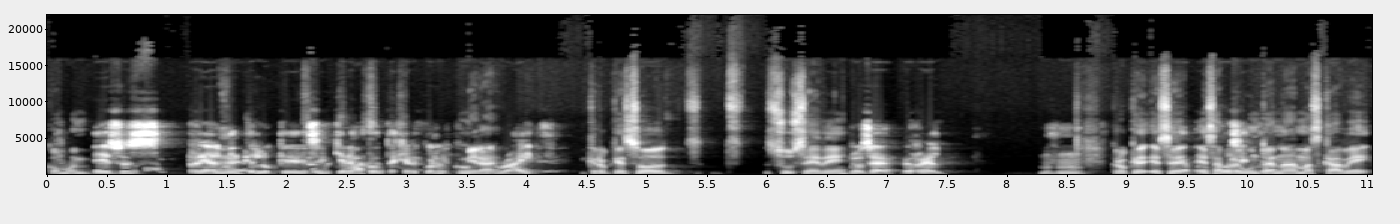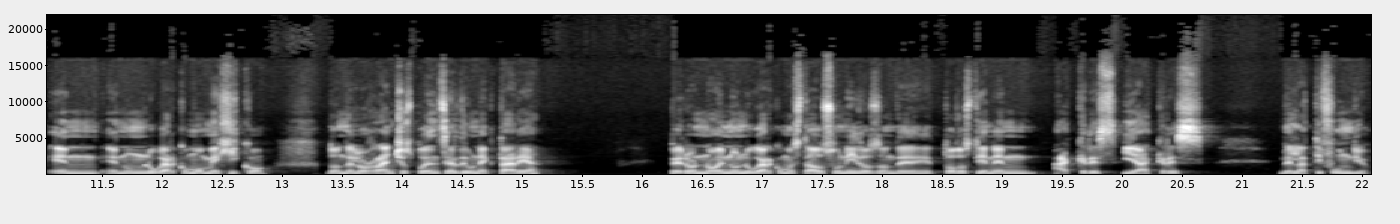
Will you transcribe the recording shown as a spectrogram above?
como Eso es realmente lo que se quiere proteger con el copyright. creo que eso sucede. O sea, es real. Creo que esa pregunta nada más cabe en, en, un lugar como México, donde los ranchos pueden ser de una hectárea, pero no en un lugar como Estados Unidos, donde todos tienen acres y acres de latifundio.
